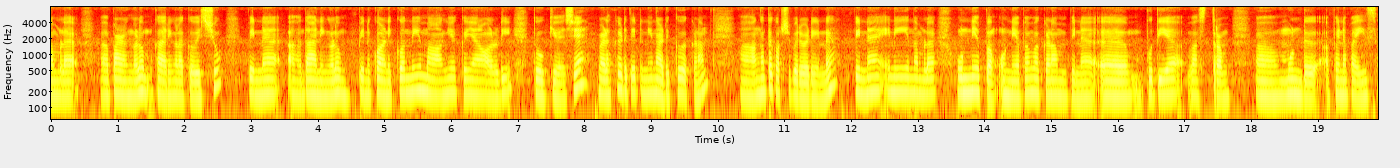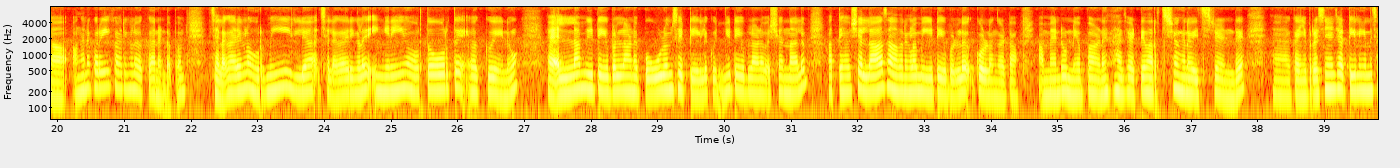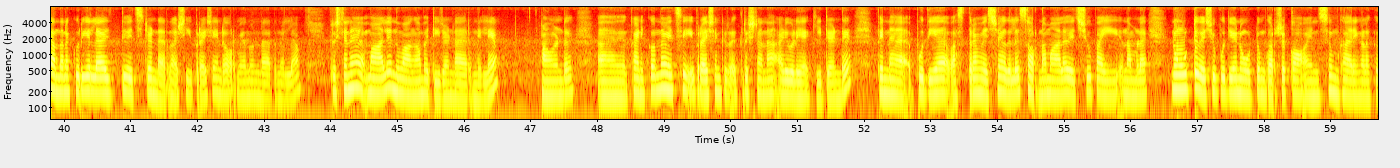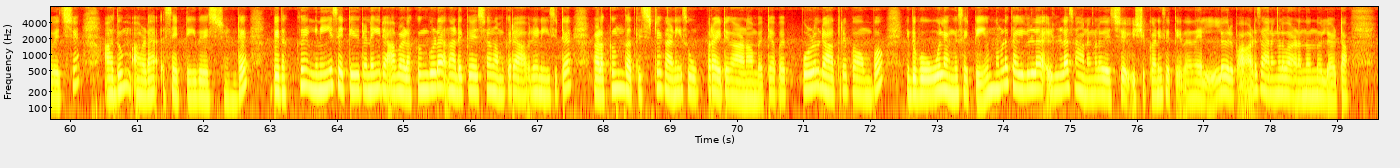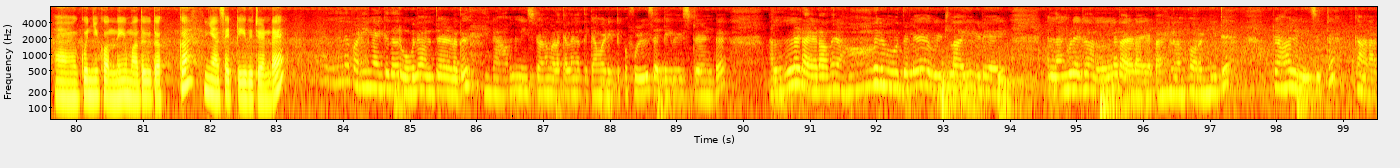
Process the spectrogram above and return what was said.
നമ്മളെ പഴങ്ങളും കാര്യങ്ങളൊക്കെ വെച്ചു. പിന്നെ ധാന്യങ്ങളും പിന്നെ കണിക്കൊന്നയും മാങ്ങയൊക്കെ ഞാൻ ഓൾറെഡി തൂക്കി വെച്ച്. വിളക്ക് എടുത്തിട്ട് ഇനി നടുക്ക് വെക്കണം. അങ്ങനത്തെ കുറച്ച് പരിപാടിയുണ്ട്. പിന്നെ ഇനി നമ്മൾ ഉണ്ണിയപ്പം ഉണ്ണിയപ്പം വെക്കണം. പിന്നെ പുതിയ വസ്ത്രം മുണ്ട് പിന്നെ പൈസ അങ്ങനെ കുറേ കാര്യങ്ങൾ വെക്കാനുണ്ട്. അപ്പം ചില കാര്യങ്ങൾ ഓർമ്മയില്ല. ചില കാര്യങ്ങൾ ഇങ്ങനെയും ഓർത്തോർത്ത് വെക്കുകയായിരുന്നു എല്ലാം ഈ ടേബിളിലാണ്. എപ്പോഴും സെറ്റ് ചെയ്യൽ കുഞ്ഞു ടേബിളാണ്. പക്ഷെ എന്നാലും അത്യാവശ്യം എല്ലാ സാധനങ്ങളും ഈ ടേബിളിൽ കൊള്ളും കേട്ടോ. അമ്മേന്റെ ഉണ്ണിയപ്പമാണ്. ആ ചട്ടി നിറച്ചും അങ്ങനെ വെച്ചിട്ടുണ്ട്. കഴിഞ്ഞ പ്രാവശ്യം ഞാൻ ചട്ടിയിൽ ഇങ്ങനെ ചന്ദനക്കുരി എല്ലാം ഇട്ട് വെച്ചിട്ടുണ്ടായിരുന്നു. പക്ഷേ ഈ പ്രാവശ്യം എന്റെ ഓർമ്മയൊന്നും ഉണ്ടായിരുന്നില്ല. കൃഷ്ണന് മാലയൊന്നും വാങ്ങാൻ പറ്റിയിട്ടുണ്ടായിരുന്നില്ലേ? അതുകൊണ്ട് കണിക്കൊന്ന വെച്ച് ഈ പ്രാവശ്യം കൃഷ്ണനെ അടിപൊളിയാക്കിയിട്ടുണ്ട്. പിന്നെ പുതിയ വസ്ത്രം വെച്ച് അതിൽ സ്വർണമാല വെച്ചു പൈ നമ്മളെ നോട്ട് വെച്ചു പുതിയ നോട്ടും കുറച്ച് കോയിൻസും കാര്യങ്ങളൊക്കെ വെച്ച് അതും അവിടെ സെറ്റ് ചെയ്ത് വെച്ചിട്ടുണ്ട്. അപ്പോൾ ഇതൊക്കെ ഇങ്ങനെ സെറ്റ് ചെയ്തിട്ടുണ്ടെങ്കിൽ ആ വിളക്കും കൂടെ നടുക്ക് വെച്ചാൽ നമുക്ക് രാവിലെ എണീച്ചിട്ട് വിളക്കും കത്തിച്ചിട്ട് കണി സൂപ്പറായിട്ട് കാണാൻ പറ്റും. അപ്പോൾ എപ്പോഴും രാത്രി പോകുമ്പോൾ ഇതുപോലെ അങ്ങ് സെറ്റ് ചെയ്യും. നമ്മൾ കയ്യിലുള്ള ഉള്ള സാധനങ്ങൾ വെച്ച് വിഷുക്കണി സെറ്റ് ചെയ്തത് എല്ലാം ഒരുപാട് സാധനങ്ങൾ വേണമെന്നൊന്നുമില്ല കേട്ടോ. ആ, കുഞ്ഞി കൊന്നയും അതും ഇതൊക്കെ ഞാൻ സെറ്റ് ചെയ്തിട്ടുണ്ട്. പണിയും കഴിഞ്ഞിട്ട് ഇതാ റൂമിൽ വന്നിട്ടാണ് ഉള്ളത്. രാവിലെ എണീച്ചിട്ട് വേണം വിളക്കെല്ലാം കത്തിക്കാൻ വേണ്ടിയിട്ട്. ഇപ്പോൾ ഫുൾ സെറ്റ് ചെയ്ത് വെച്ചിട്ടുണ്ട്. നല്ല ടയർഡാണ് രാവിലെ മുതൽ വീട്ടിലായി ഈടെയായി എല്ലാം കൂടെ ആയിട്ട് നല്ല ടയർഡായി കേട്ടോ. ഇനി നമുക്ക് ഉറങ്ങിയിട്ട് രാവിലെ എണീച്ചിട്ട് കാണാം.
